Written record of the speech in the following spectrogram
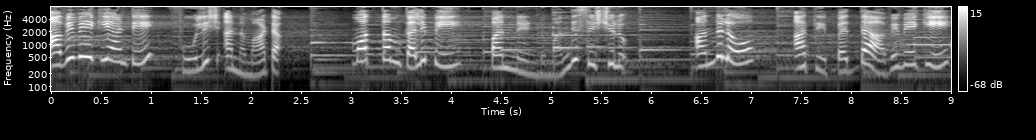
అవివేకి అంటే ఫూలిష్ అన్నమాట. మొత్తం కలిపి పన్నెండు మంది శిష్యులు. అందులో అతి పెద్ద అవివేకి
